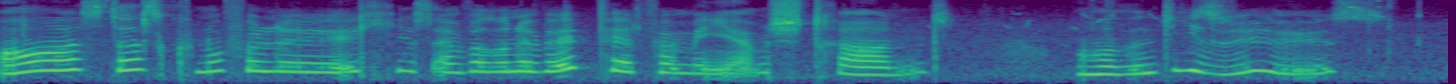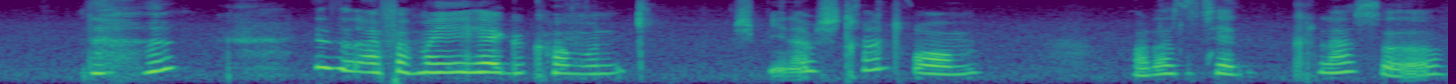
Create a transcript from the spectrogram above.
Oh, ist das knuffelig. Hier ist einfach so eine Wildpferdfamilie am Strand. Oh, sind die süß. Wir sind einfach mal hierher gekommen und spielen am Strand rum. Oh, das ist ja klasse.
